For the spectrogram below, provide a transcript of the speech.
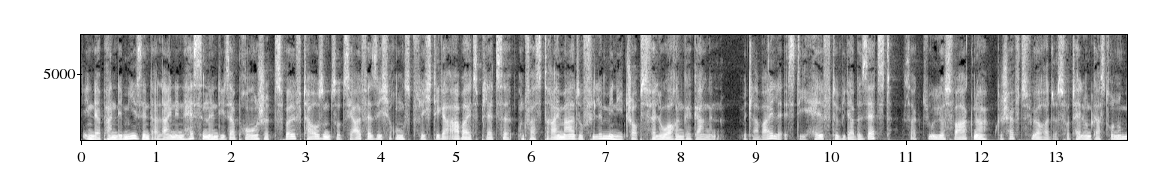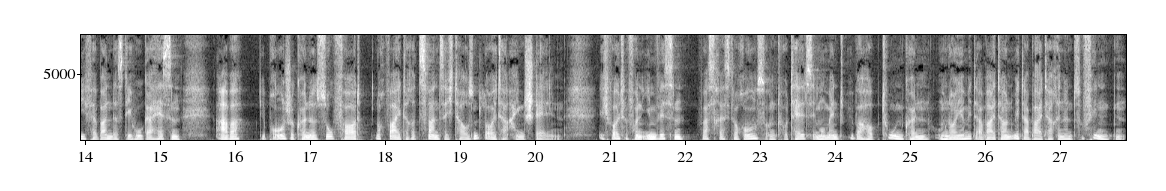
In der Pandemie sind allein in Hessen in dieser Branche 12.000 sozialversicherungspflichtige Arbeitsplätze und fast dreimal so viele Minijobs verloren gegangen. Mittlerweile ist die Hälfte wieder besetzt, sagt Julius Wagner, Geschäftsführer des Hotel- und Gastronomieverbandes DEHOGA Hessen. Aber die Branche könne sofort noch weitere 20.000 Leute einstellen. Ich wollte von ihm wissen, was Restaurants und Hotels im Moment überhaupt tun können, um neue Mitarbeiter und Mitarbeiterinnen zu finden.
